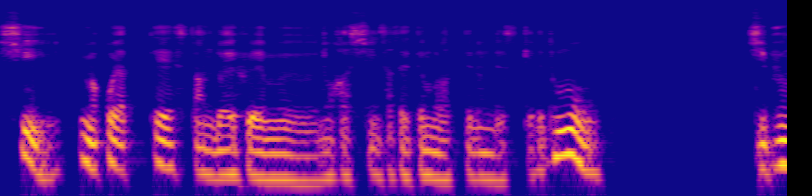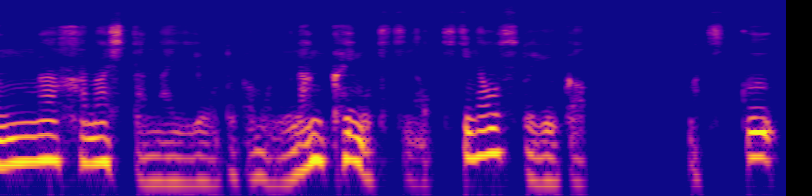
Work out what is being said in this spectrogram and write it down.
し、今こうやってスタンド FM の発信させてもらってるんですけれども、自分が話した内容とかも何回も聞き直、聞き直すというか、まあ、聞く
